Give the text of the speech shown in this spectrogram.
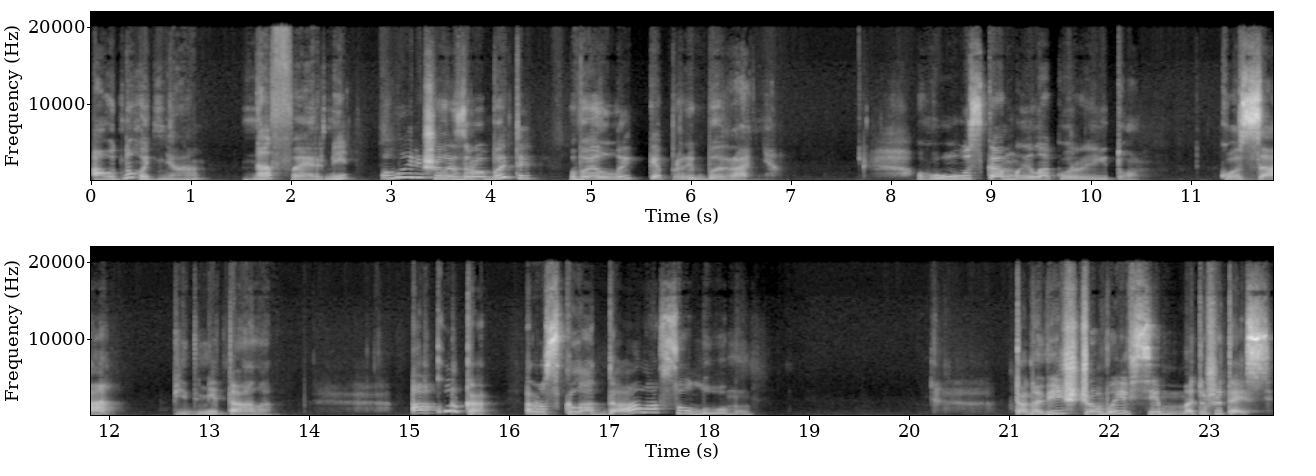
А одного дня на фермі вирішили зробити велике прибирання. Гуска мила корито, коза підмітала, а курка розкладала солому. Та навіщо ви всі метушитесь?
